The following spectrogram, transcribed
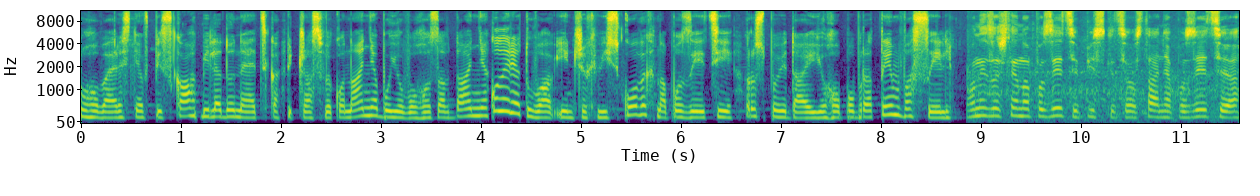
вересня в Пісках біля Донецька під час виконання бойового завдання, коли рятував інших військових на позиції, розповідає його побратим Василь. Вони зайшли на позицію, піски це остання позиція.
